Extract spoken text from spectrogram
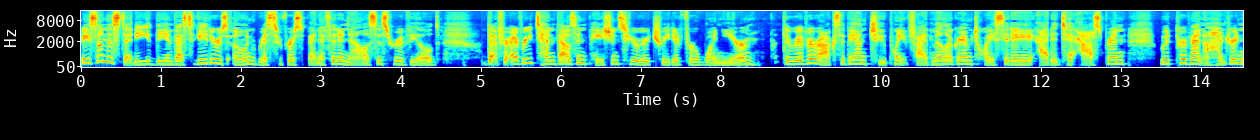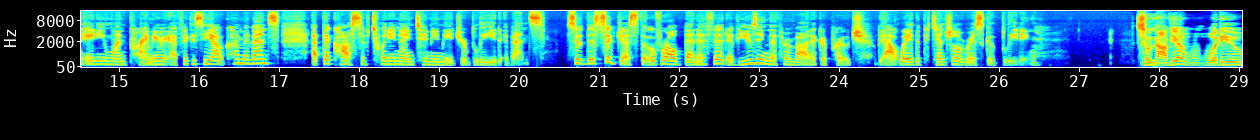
Based on the study, the investigators' own risk versus benefit analysis revealed that for every 10,000 patients who were treated for one year, the rivaroxaban 2.5 milligram twice a day added to aspirin would prevent 181 primary efficacy outcome events at the cost of 29 TIMI major bleed events. So, this suggests the overall benefit of using the thrombotic approach outweigh the potential risk of bleeding. So, Navya, what do you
